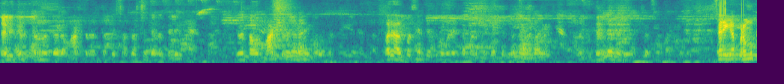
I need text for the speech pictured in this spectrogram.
ದಲಿತರು ಮಾಡ್ತಾರೆ ಅಂತಂದ್ರೆ ಸಾಕಷ್ಟು ಜನ ದಲಿತರು ಇವತ್ತು ಅವ್ರು ಮಾಡ್ತಾರೆ ಬರೀ ಅಲ್ಪಸಂಖ್ಯಾತರು ಸರ್, ಈಗ ಪ್ರಮುಖ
